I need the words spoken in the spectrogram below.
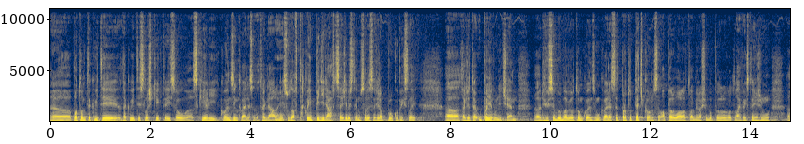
Eh, potom takový ty, takový ty složky, které jsou skvělé, coenzym Q10 a tak dále, mm. jsou tam v takové pidi dávce, že byste museli sežrat půlku pixly. Uh, takže to je úplně o ničem. Uh, když už se budu bavit o tom koenzymu Q10, proto teď jsem apeloval na to, aby naše byl od Life Extensionu uh,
